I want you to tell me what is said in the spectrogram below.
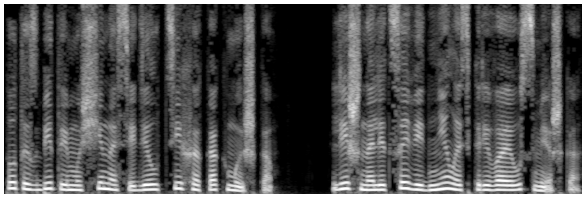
Тот избитый мужчина сидел тихо, как мышка. Лишь на лице виднелась кривая усмешка.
